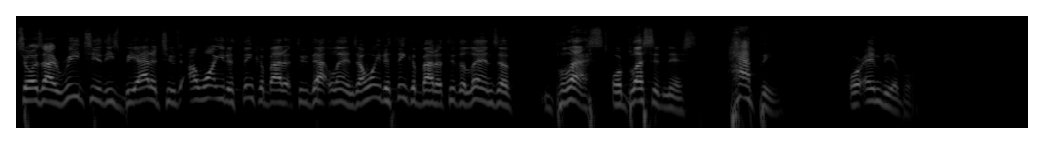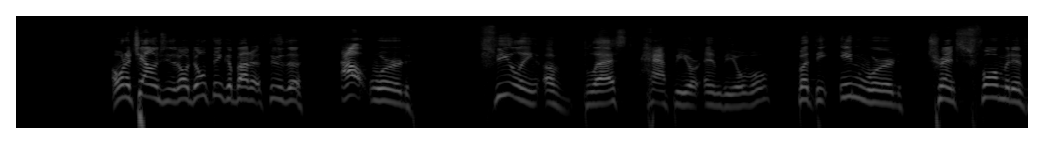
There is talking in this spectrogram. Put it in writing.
So, as I read to you these Beatitudes, I want you to think about it through that lens. I want you to think about it through the lens of blessed or blessedness, happy or enviable. I want to challenge you that, oh, don't think about it through the outward feeling of blessed, happy, or enviable, but the inward transformative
